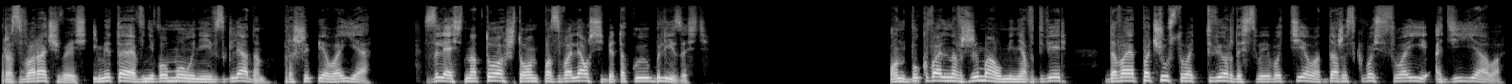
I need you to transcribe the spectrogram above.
Разворачиваясь и метая в него молнией взглядом, прошипела я, злясь на то, что он позволял себе такую близость. Он буквально вжимал меня в дверь, давая почувствовать твердость своего тела даже сквозь свои одеяла,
